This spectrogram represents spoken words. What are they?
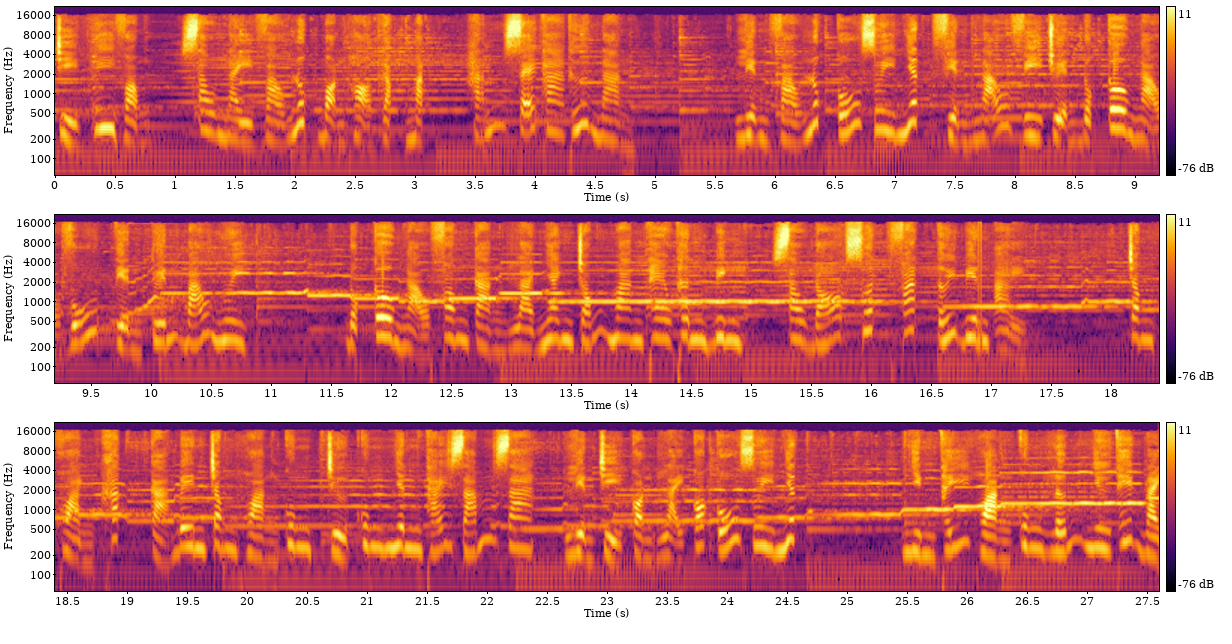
Chỉ hy vọng, sau này vào lúc bọn họ gặp mặt, Hắn sẽ tha thứ nàng. Liền vào lúc cố duy nhất phiền não vì chuyện độc cơ ngạo vũ tiền tuyến báo nguy. Độc cơ ngạo phong càng là nhanh chóng mang theo thân binh, Sau đó xuất phát tới biên ải. Trong khoảnh khắc cả bên trong hoàng cung, trừ cung nhân thái giám ra, Liền chỉ còn lại có cố duy nhất. Nhìn thấy hoàng cung lớn như thế này,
